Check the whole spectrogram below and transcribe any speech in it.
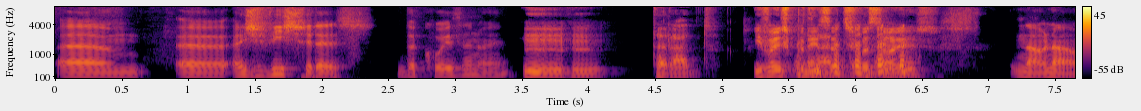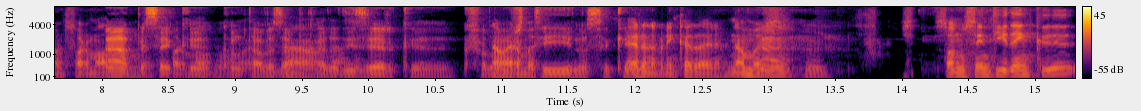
ahm, ah, as vísceras da coisa, não é? Uhum. Tarado. E vens pedir Caraca. satisfações? Não, não, de forma alguma. Ah, pensei que, alguma. como estavas há Não, bocado a não. dizer, que, que Não, falavas de ti e não sei o quê. Era na brincadeira. Não, mas Ah, ah. Só no sentido em que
